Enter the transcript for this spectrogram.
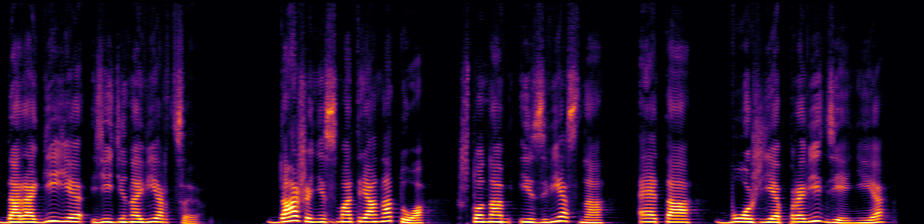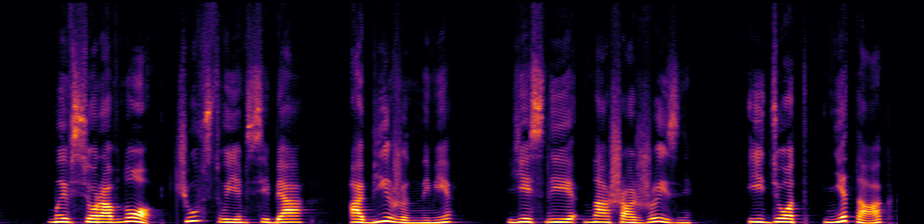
Дорогие единоверцы, даже несмотря на то, что нам известно это Божье провидение, мы все равно чувствуем себя обиженными, если наша жизнь идет не так,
